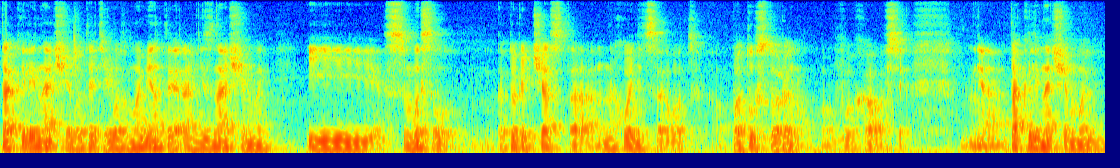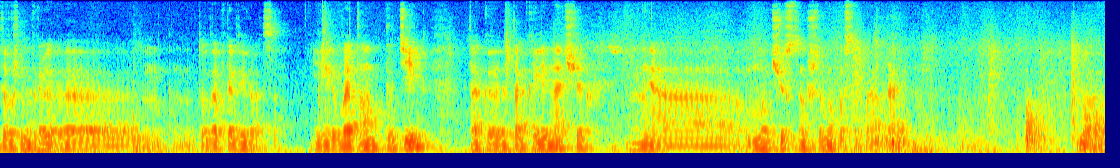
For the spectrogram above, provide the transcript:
так или иначе вот эти вот моменты, они значимы, и смысл, который часто находится вот по ту сторону в хаосе, э, так или иначе мы должны э, туда продвигаться. И в этом пути, так, так или иначе, а, мы чувствуем, что мы поступаем правильно. Да,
